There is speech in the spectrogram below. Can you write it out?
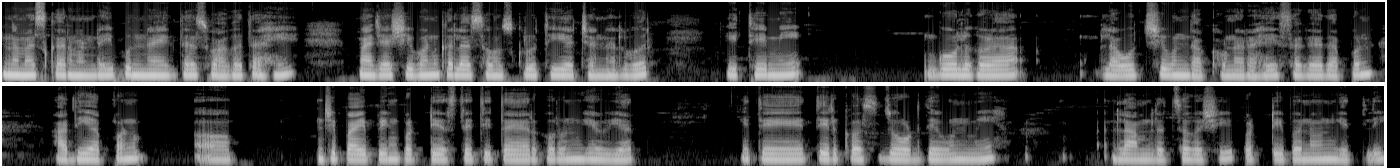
नमस्कार मंडळी पुन्हा एकदा स्वागत आहे माझ्या शिवणकला संस्कृती या चॅनलवर. इथे मी गोलगळा ब्लाऊज शिवून दाखवणार आहे. सगळ्यात आपण आधी आपण जी पायपिंग पट्टी असते ती तयार करून घेऊयात. इथे तिरकस जोड देऊन मी लांबलचक अशी पट्टी बनवून घेतली.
